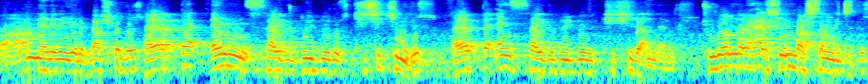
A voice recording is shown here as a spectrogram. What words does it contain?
Ama annelerin yeri başkadır. Hayatta en saygı duyduğunuz kişi kimdir? Hayatta en saygı duyduğum kişi de annemdir. Çünkü onlar her şeyin başlangıcıdır.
